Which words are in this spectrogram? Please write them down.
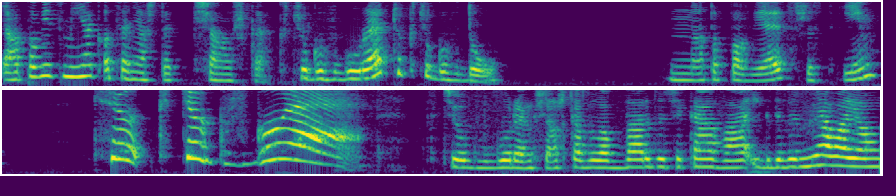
A powiedz mi, jak oceniasz tę książkę? Kciuk w górę czy kciuk w dół? No to powiedz wszystkim. Kciuk, kciuk w górę! Kciuk w górę. Książka była bardzo ciekawa i gdybym miała ją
